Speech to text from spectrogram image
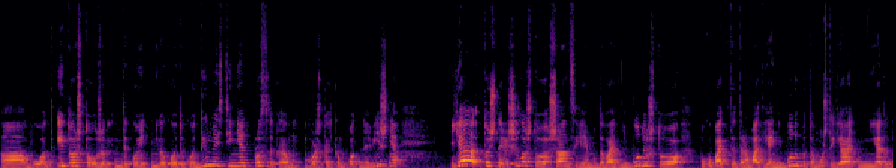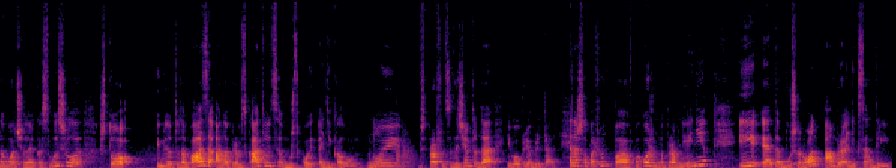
а, вот, и то, что уже никакой, никакой такой дымности нет, просто такая, можно сказать, компотная вишня, Я точно решила, что шансы я ему давать не буду, что покупать этот аромат я не буду, потому что я ни от одного человека слышала, что именно эта база, она прям скатывается в мужской одеколон. Ну и спрашивается, зачем тогда его приобретать. Я нашла парфюм в похожем направлении, и это Бушерон Амбра Александри.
